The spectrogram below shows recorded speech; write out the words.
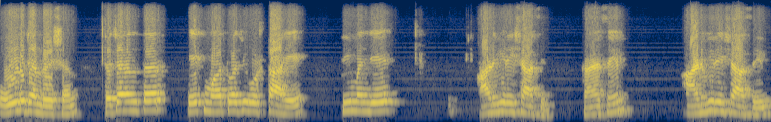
ओल्ड जनरेशन त्याच्यानंतर एक महत्वाची गोष्ट आहे ती म्हणजे आडवी रेषा असेल. काय असेल? आडवी रेषा असेल.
